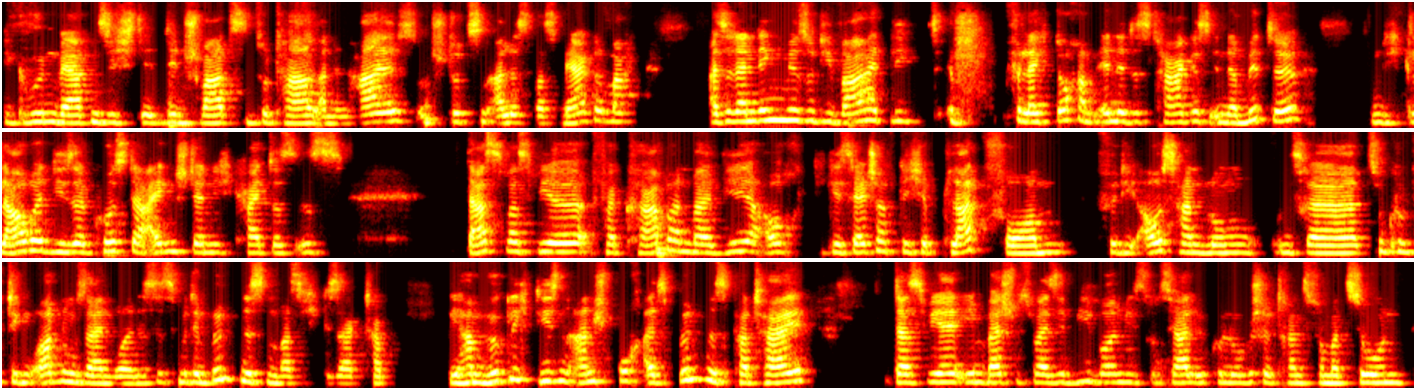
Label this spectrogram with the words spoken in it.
die Grünen werfen sich den, den Schwarzen total an den Hals und stützen alles, was Merkel macht. Also dann denken wir so, die Wahrheit liegt vielleicht doch am Ende des Tages in der Mitte. Und ich glaube, dieser Kurs der Eigenständigkeit, das ist das, was wir verkörpern, weil wir ja auch die gesellschaftliche Plattform für die Aushandlung unserer zukünftigen Ordnung sein wollen. Das ist mit den Bündnissen, was ich gesagt habe. Wir haben wirklich diesen Anspruch als Bündnispartei, dass wir eben beispielsweise, wie wollen wir die sozial-ökologische Transformation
